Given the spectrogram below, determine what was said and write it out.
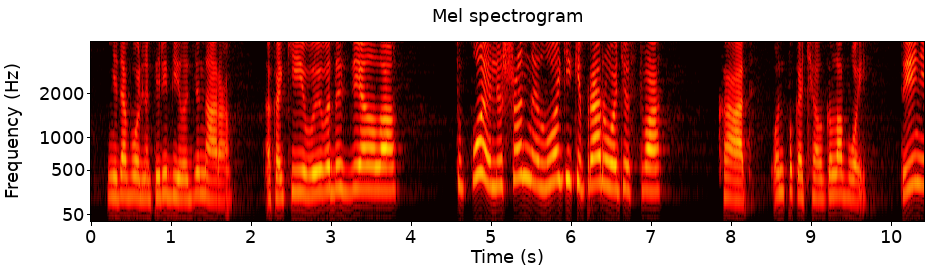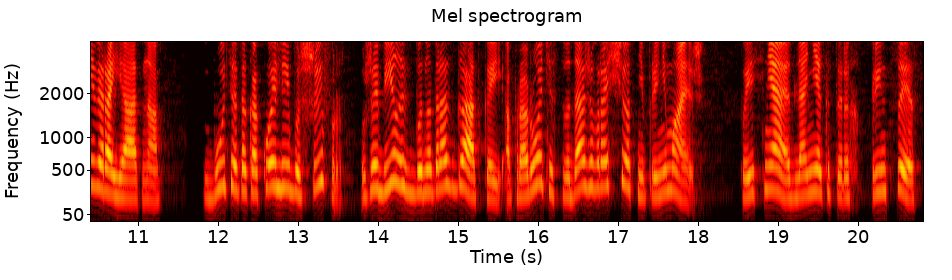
– недовольно перебила Динара. «А какие выводы сделала?» «Тупое, лишенное логики пророчество». «Кат», – он покачал головой, – «ты невероятна. Будь это какой-либо шифр, уже билась бы над разгадкой, а пророчество даже в расчет не принимаешь. Поясняю, для некоторых принцесс,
